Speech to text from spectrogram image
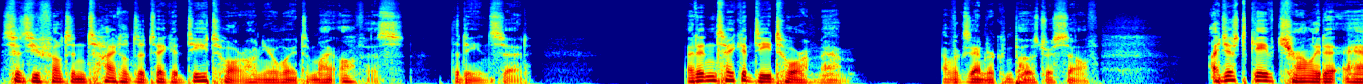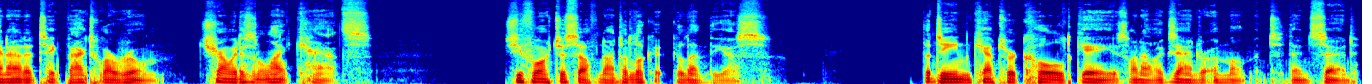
since you felt entitled to take a detour on your way to my office, the dean said. I didn't take a detour, ma'am. Alexandra composed herself. I just gave Charlie to Anna to take back to our room. Charlie doesn't like cats. She forced herself not to look at Galenthius. The dean kept her cold gaze on Alexandra a moment, then said,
